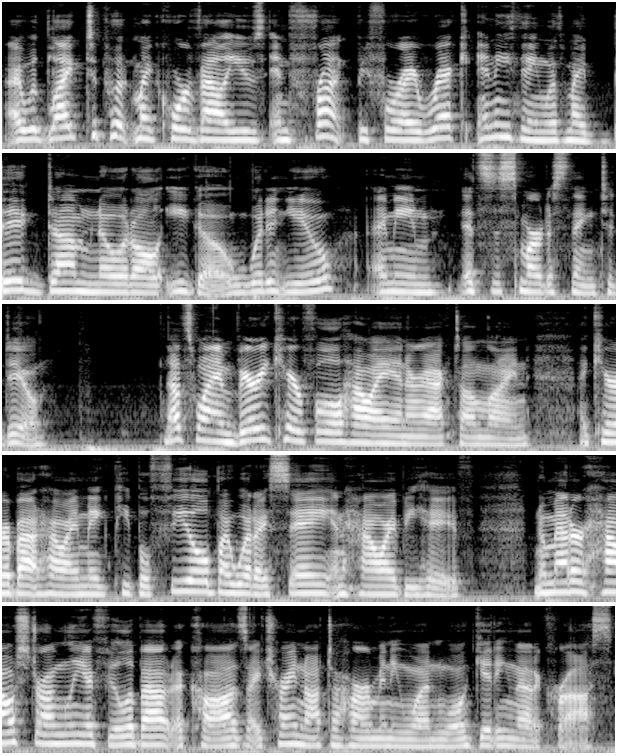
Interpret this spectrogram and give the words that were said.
I would like to put my core values in front before I wreck anything with my big, dumb, know it all ego, wouldn't you? I mean, it's the smartest thing to do. That's why I'm very careful how I interact online. I care about how I make people feel by what I say and how I behave. No matter how strongly I feel about a cause, I try not to harm anyone while getting that across.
